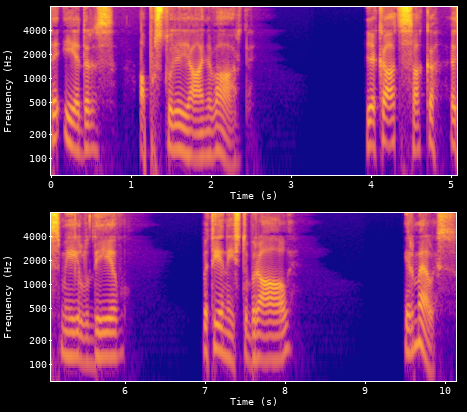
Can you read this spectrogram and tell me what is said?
Te iedaras apstuļa Jāņa vārdi. Ja kāds saka, es mīlu dievu, bet ienīstu brāli, ir melis.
